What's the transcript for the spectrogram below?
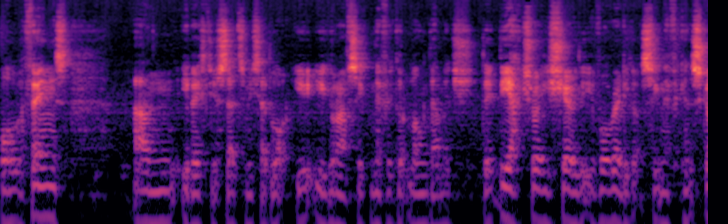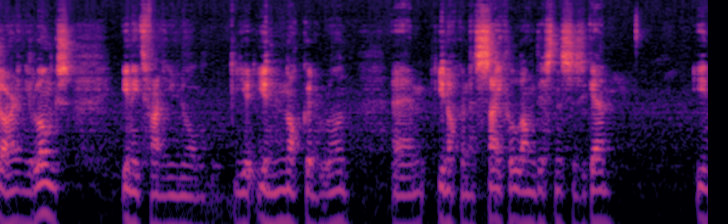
all the things. And he basically just said to me, said, look, you, you're going to have significant lung damage. The, the x-rays show that you've already got significant scarring in your lungs. You need to find a new normal. You, you're not going to run. Um, you're not going to cycle long distances again. You,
